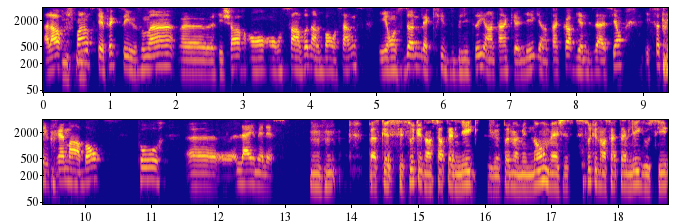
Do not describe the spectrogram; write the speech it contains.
Alors, je mm-hmm. pense qu'effectivement, euh, Richard, on, s'en va dans le bon sens et on se donne la crédibilité en tant que ligue, en tant qu'organisation. Et ça, c'est vraiment bon pour euh, la MLS. Mm-hmm. Parce que c'est sûr que dans certaines ligues, je vais pas nommer de nom, mais c'est sûr que dans certaines ligues aussi,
